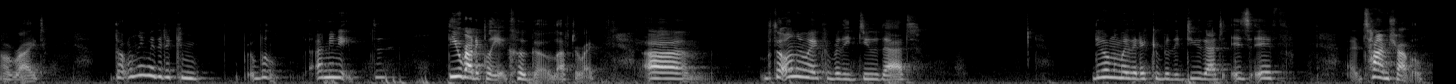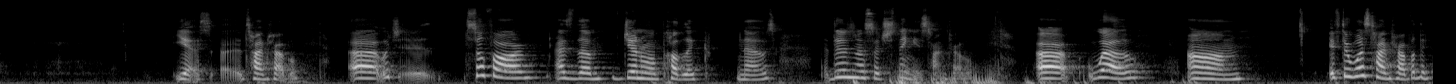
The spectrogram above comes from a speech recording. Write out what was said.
or right. The only way that it can well i mean it, theoretically it could go left or right. Um but the only way it could really do that the only way that it could really do that is if uh, time travel Yes, uh, time travel. Uh, which, uh, so far as the general public knows, there's no such thing as time travel. Uh, well, um, if there was time travel, then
